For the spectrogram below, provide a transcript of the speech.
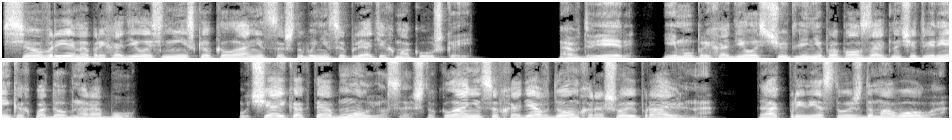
Все время приходилось низко кланяться, чтобы не цеплять их макушкой. А в дверь ему приходилось чуть ли не проползать на четвереньках, подобно рабу. Учай как-то обмолвился, что кланяться, входя в дом, хорошо и правильно. Так приветствуешь домового.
